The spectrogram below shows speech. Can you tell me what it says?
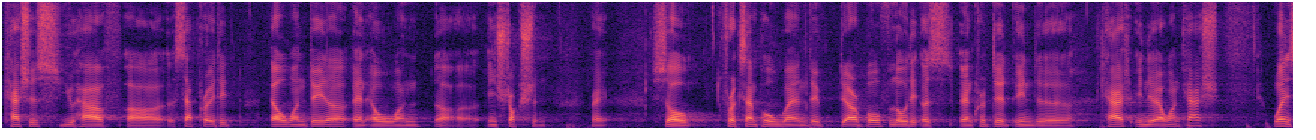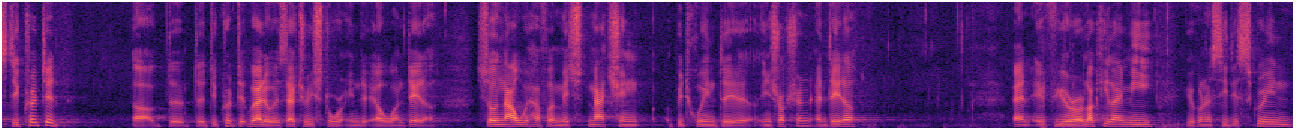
caches, you have uh, separated L1 data and L1 uh, instruction, right? So, for example, when they, they are both loaded as encrypted in the cache in the L1 cache, when it's decrypted, uh, the, the decrypted value is actually stored in the L1 data. So now we have a matching between the instruction and data. And if you're lucky like me, you're going to see this screen,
